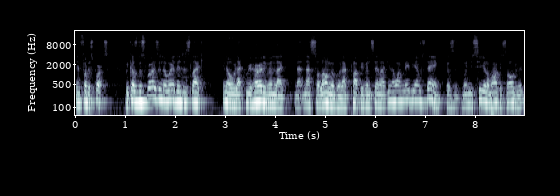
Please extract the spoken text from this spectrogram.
than for the Spurs because the Spurs, in a way, they're just like you know, like we heard even like not, not so long ago, like Pop even saying like, you know what, maybe I'm staying because when you see Lamarcus Aldridge,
